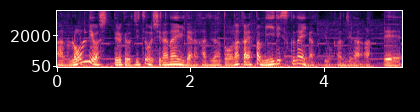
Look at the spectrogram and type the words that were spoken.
あの、論理は知ってるけど、実務知らないみたいな感じだと、なんかやっぱ見入り少ないなっていう感じがあって、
